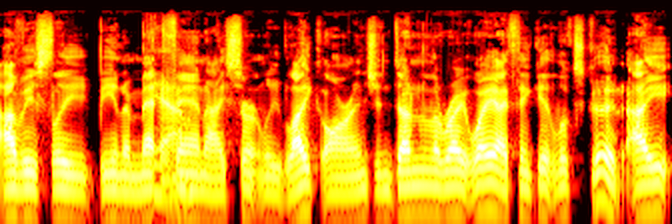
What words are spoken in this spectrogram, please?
Obviously, being a Met Yeah. fan, I certainly like orange, and done in the right way, I think it looks good. I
